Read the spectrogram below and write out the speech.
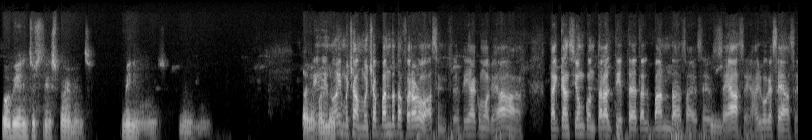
It would be an interesting experiment. Mínimo. mínimo. Sí, no, y muchas, muchas bandas de afuera lo hacen. Se fija como que, ah, tal canción con tal artista de tal banda, ¿sabes? Se, Sí. se hace, es algo que se hace,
